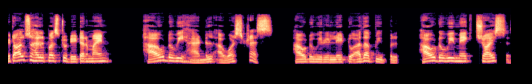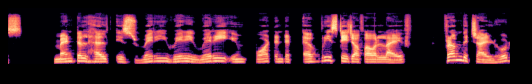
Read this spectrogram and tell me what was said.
It also helps us to determine how do we handle our stress? How do we relate to other people? How do we make choices? Mental health is very, very, very important at every stage of our life from the childhood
